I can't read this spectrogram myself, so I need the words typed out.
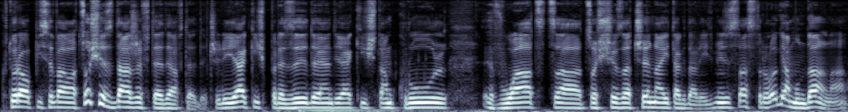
która opisywała, co się zdarzy wtedy, a wtedy, czyli jakiś prezydent, jakiś tam król, władca, coś się zaczyna i tak dalej. Więc astrologia mundalna,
